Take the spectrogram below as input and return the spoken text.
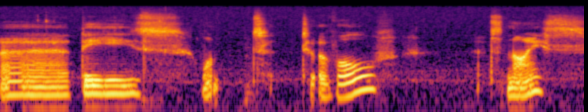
Uh, these to evolve. That's nice.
